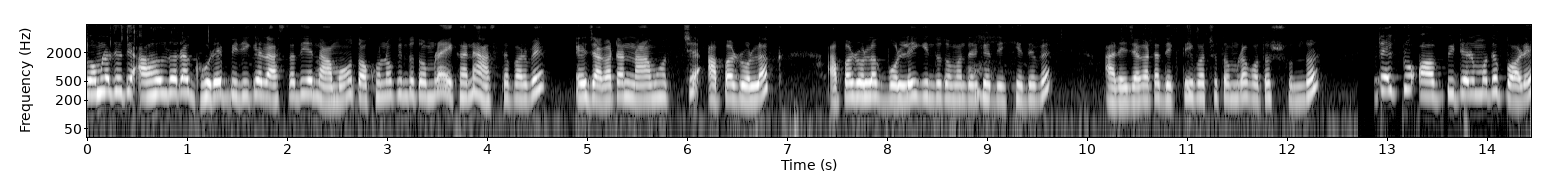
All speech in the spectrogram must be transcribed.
তোমরা যদি আহলদরা ঘুরে বিড়িকে রাস্তা দিয়ে নামো, তখনও কিন্তু তোমরা এখানে আসতে পারবে। এই জায়গাটার নাম হচ্ছে আপার রোলাক। আপার রোলাক বললেই কিন্তু তোমাদেরকে দেখিয়ে দেবে। আর এই জায়গাটা দেখতেই পাচ্ছ তোমরা কত সুন্দর। এটা একটু অফ বিটের মধ্যে পড়ে,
